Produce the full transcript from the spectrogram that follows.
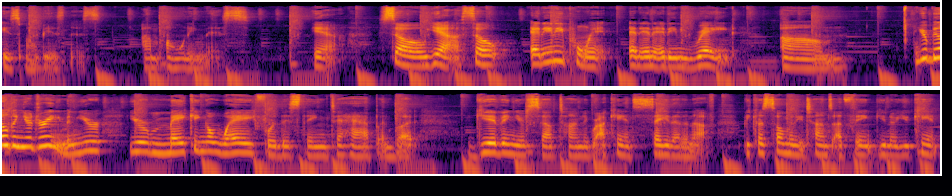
it's my business i'm owning this yeah so yeah so at any point and, at any rate um, you're building your dream and you're you're making a way for this thing to happen but giving yourself time to grow. I can't say that enough because so many times I think, you know, you can't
